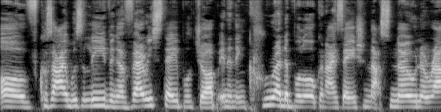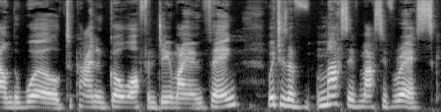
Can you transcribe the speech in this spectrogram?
of because I was leaving a very stable job in an incredible organization that's known around the world to kind of go off and do my own thing, which is a massive, massive risk.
